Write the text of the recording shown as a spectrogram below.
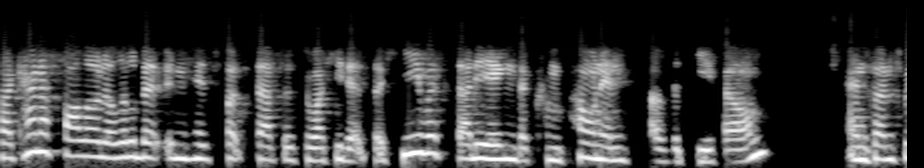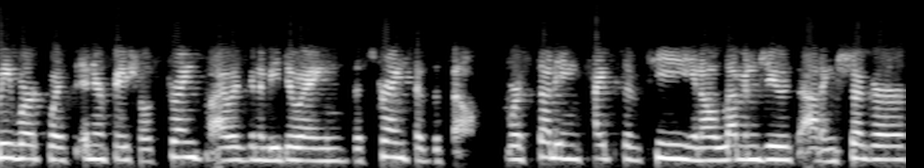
So I kind of followed a little bit in his footsteps as to what he did. So he was studying the components of the tea film. And since we work with interfacial strength, I was going to be doing the strength of the film. We're studying types of tea, you know, lemon juice, adding sugar,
